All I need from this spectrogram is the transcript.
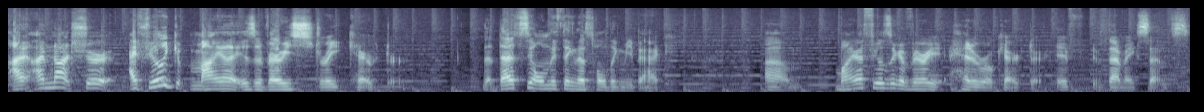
I I'm not sure. I feel like Maya is a very straight character. That that's the only thing that's holding me back. Um, Maya feels like a very hetero character, if if that makes sense.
